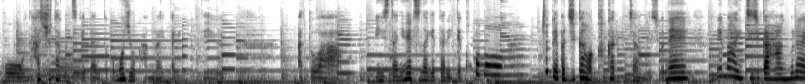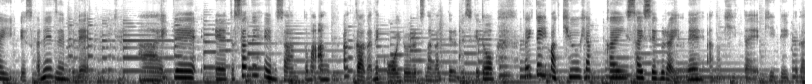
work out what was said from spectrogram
こうハッシュタグつけたりとか文字を考えたりとはインスタにねつなげたりってここもちょっとやっぱ時間はかかっちゃうんですよね。でまあ1時間半ぐらいですかね全部で。はい。で、えーと、スタンド FM さんと、まあ、アンカーがね、こういろいろつながってるんですけど、だいたい今900回再生ぐらいをね、あの聞いて聞いていただ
